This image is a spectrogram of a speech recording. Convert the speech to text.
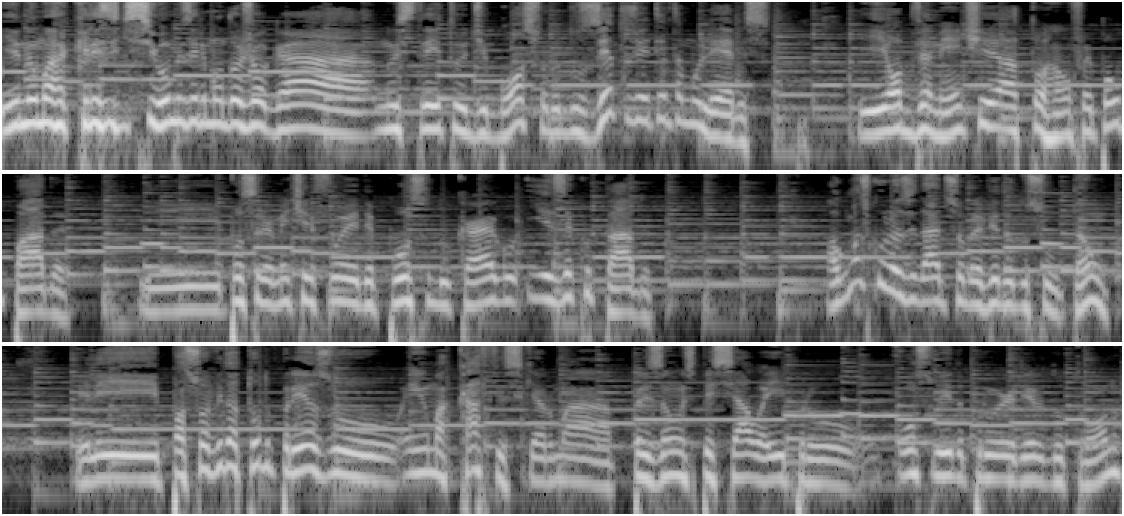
E numa crise de ciúmes ele mandou jogar no estreito de Bósforo 280 mulheres. E obviamente a Torrão foi poupada. E posteriormente ele foi deposto do cargo e executado. Algumas curiosidades sobre a vida do sultão. Ele passou a vida todo preso em uma cafes, que era uma prisão especial aí pro, construída para o herdeiro do trono,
